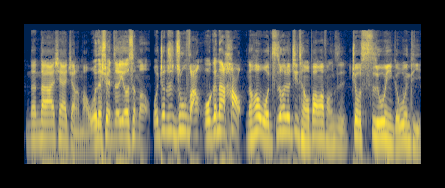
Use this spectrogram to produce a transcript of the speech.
那大家现在讲了嘛？我的选择有什么？我就是租房，我跟他耗，然后我之后就继承我爸妈房子。就试问一个问题：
